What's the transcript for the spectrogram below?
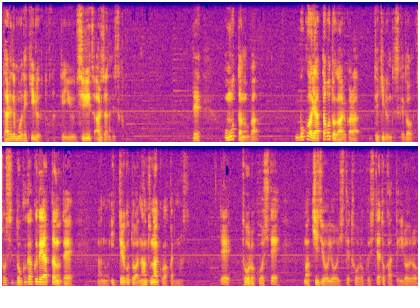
誰でもできるとかっていうシリーズあるじゃないですか。で思ったのが僕はやったことがあるからできるんですけどそして独学でやったのであの言ってることはなんとなく分かります。で登録をしてまあ、記事を用意して登録してとかっていろいろ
